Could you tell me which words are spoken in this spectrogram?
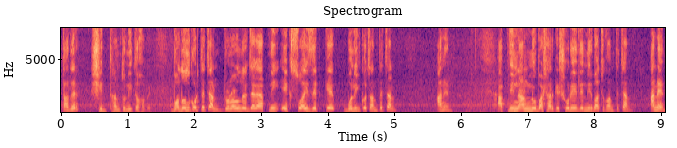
তাদের সিদ্ধান্ত নিতে হবে। বদল করতে চান? ডোনাল্ডের জায়গায় আপনি এক্স ওয়াই জেডকে বোলিং কোচ আনতে চান? আনেন। আপনি নান্নু বাসারকে সরিয়ে দিয়ে নির্বাচক আনতে চান? আনেন।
